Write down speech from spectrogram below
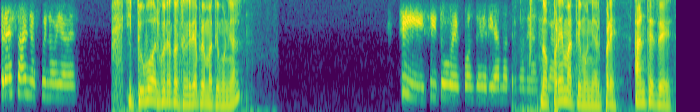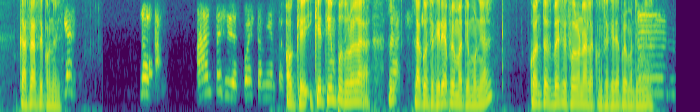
Tres años fui novia de él. ¿Y tuvo alguna consejería prematrimonial? Sí, tuve consejería matrimonial. No, prematrimonial, pre, antes de casarse con él. No, antes y después también. Ok, ¿y qué tiempo duró la, la, consejería prematrimonial? ¿Cuántas veces fueron a la consejería prematrimonial? Mm,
